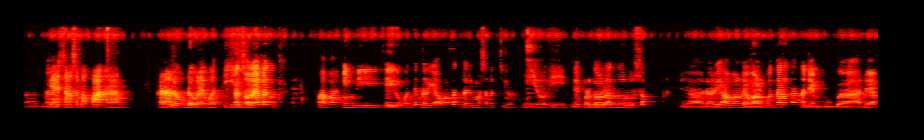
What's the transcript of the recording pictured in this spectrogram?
Eh, nah, biar sama-sama paham. Karena lu udah melewati kan soalnya kan apa inti kehidupan kan dari awal kan dari masa kecil. Iyo i ya pergaulan lu rusak ya dari awal ya. Walaupun ntar kan ada yang berubah ada yang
